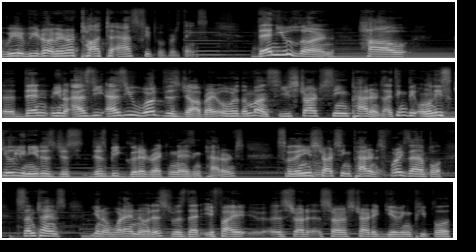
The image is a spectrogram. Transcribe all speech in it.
we, we don't, we're not taught to ask people for things then you learn how uh, then you know as you as you work this job right over the months you start seeing patterns. I think the only skill you need is just just be good at recognizing patterns. So then you Mhm. start seeing patterns. For example sometimes you know what i noticed was that if i uh, started sort of started giving people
